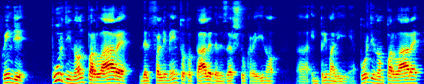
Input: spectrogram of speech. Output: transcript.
Quindi, pur di non parlare del fallimento totale dell'esercito ucraino uh, in prima linea, pur di non parlare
